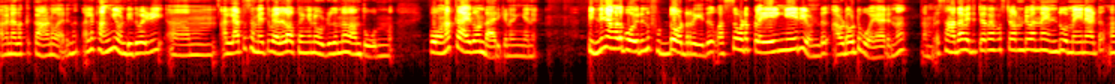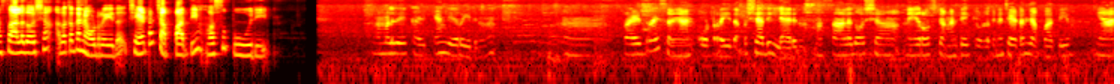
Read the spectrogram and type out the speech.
അവനതൊക്കെ കാണുമായിരുന്നു. നല്ല ഭംഗിയുണ്ട്. ഇതുവഴി അല്ലാത്ത സമയത്ത് വെള്ളമൊക്കെ ഇങ്ങനെ ഒഴുകുന്നതാണെന്ന് തോന്നുന്നു. ഇപ്പോൾ ഉണക്കായതുകൊണ്ടായിരിക്കണം ഇങ്ങനെ. പിന്നെ ഞങ്ങൾ പോയിരുന്നു ഫുഡ് ഓർഡർ ചെയ്ത്. വസ് അവിടെ പ്ലേയിങ് ഏരിയ ഉണ്ട്. അവിടോട്ട് പോയായിരുന്നു. നമ്മൾ സാധാ വെജിറ്റേറിയൻ റെസ്റ്റോറന്റ് വന്ന എന്തുവാ മെയിനായിട്ട് മസാല ദോശ അതൊക്കെ തന്നെ ഓർഡർ ചെയ്ത്. ചേട്ടൻ ചപ്പാത്തിയും വസു പൂരിയും. നമ്മളിത് കഴിക്കാൻ കയറിയിരുന്നു ഫ്രൈഡ് റൈസാണ് ഞാൻ ഓർഡർ ചെയ്ത. പക്ഷെ അതില്ലായിരുന്നു. മസാല ദോശ നെയ് റോസ്റ്റ് അങ്ങനത്തെയൊക്കെ ഉള്ളു. പിന്നെ ചേട്ടൻ ചപ്പാത്തിയും ഞാൻ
